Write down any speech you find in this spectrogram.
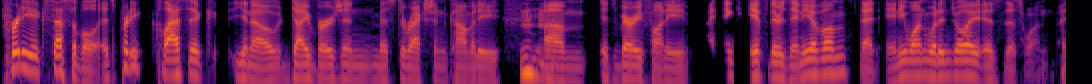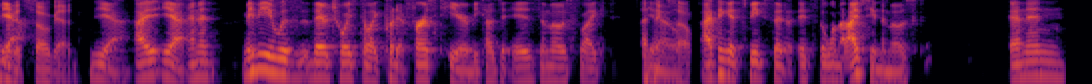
pretty accessible. It's pretty classic, you know, diversion, misdirection comedy. Mhm. Um, it's very funny. I think if there's any of them that anyone would enjoy, is this one. I think it's so good. yeah, I yeah, and it, maybe it was their choice to like put it first here because it is the most like I think know, so. I think it speaks that it's the one that I've seen the most. And then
